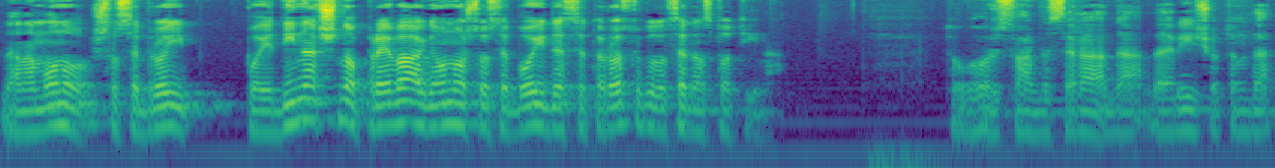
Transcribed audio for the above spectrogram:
da nam ono što se broji pojedinačno prevagne ono što se boji desetorostruko do sedamstotina. To govori stvar da se rada, da, da je riječ o tom da,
